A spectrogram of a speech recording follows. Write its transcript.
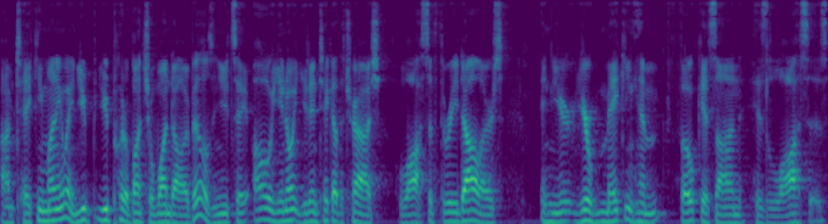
"I'm taking money away." And you you'd put a bunch of one dollar bills, and you'd say, "Oh, you know what? You didn't take out the trash. Loss of three dollars." And you're you're making him focus on his losses.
